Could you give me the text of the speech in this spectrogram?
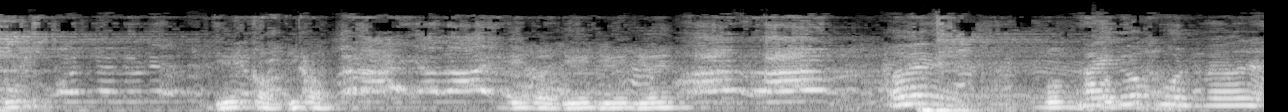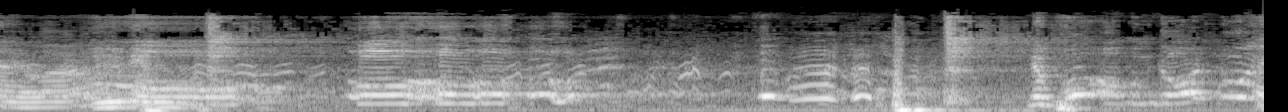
ยืนคนนะเดี๋ยวนี้ยืนก่อนยืนก่อน อะไรอะไรยืนก่อนยืนยืนยืนอ้างอ้างเฮ้ยมึงใครยกคุณมาไหนวะยืนโอ้เองโอ้เดี๋ยวพ่อมึงโดนด้วย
